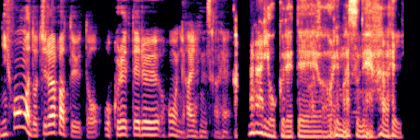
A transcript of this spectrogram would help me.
日本はどちらかというと遅れてる方に入るんですかね？かなり遅れておりますね。はい。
